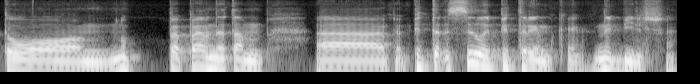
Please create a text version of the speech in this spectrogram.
то ну, певне там під, сили підтримки, не більше.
